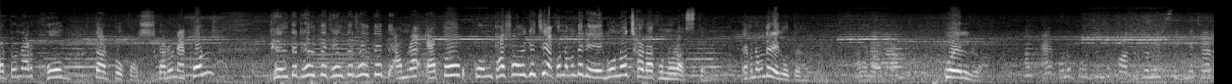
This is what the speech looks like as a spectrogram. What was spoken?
ঘটনার ক্ষোভ তার প্রকাশ। কারণ এখন ঠেলতে ঠেলতে ঠেলতে ঠেলতে আমরা এত কোণঠাসা হয়ে গেছি, এখন আমাদের এগোনো ছাড়া কোনো রাস্তা নেই। এখন আমাদের এগোতে হবে। কোয়েলরা। এখনও পর্যন্ত কতজনের সিগনেচার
